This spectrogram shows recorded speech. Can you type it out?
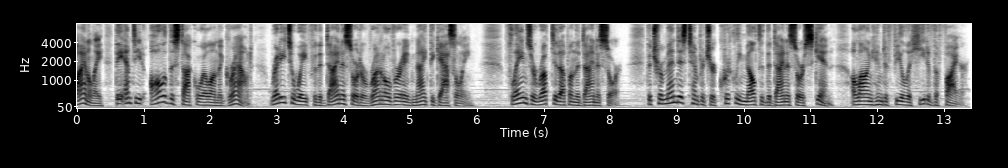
Finally, they emptied all of the stock oil on the ground, ready to wait for the dinosaur to run over and ignite the gasoline. Flames erupted up on the dinosaur. The tremendous temperature quickly melted the dinosaur's skin, allowing him to feel the heat of the fire.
